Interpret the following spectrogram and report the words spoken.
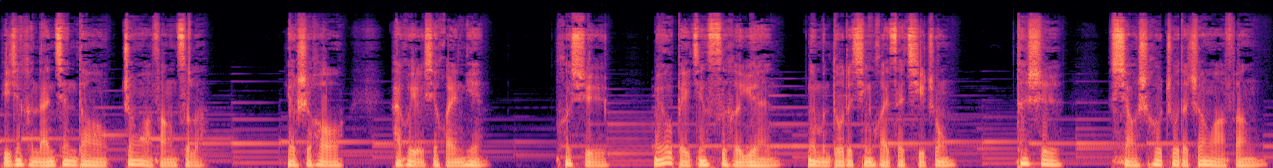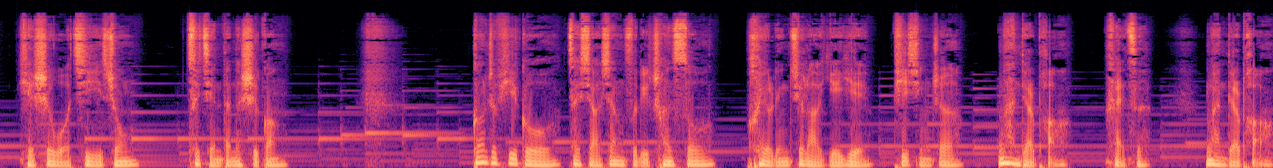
已经很难见到砖瓦房子了，有时候还会有些怀念。或许没有北京四合院那么多的情怀在其中，但是小时候住的砖瓦房也是我记忆中最简单的时光。光着屁股在小巷子里穿梭，会有邻居老爷爷提醒着：“慢点跑，孩子，慢点跑。”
